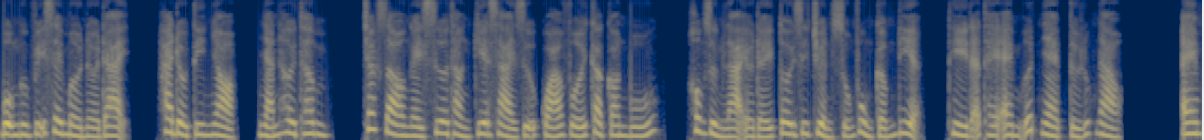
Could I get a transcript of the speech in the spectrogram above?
bộ ngực vĩ cmn đại, hai đầu ti nhỏ, nhắn hơi thâm. Chắc do ngày xưa thằng kia xài dữ quá với cả con bú, không dừng lại ở đấy tôi di chuyển xuống vùng cấm địa, thì đã thấy em ướt nhẹp từ lúc nào. Em,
